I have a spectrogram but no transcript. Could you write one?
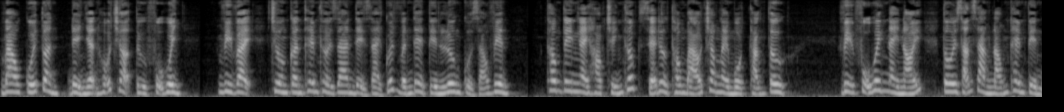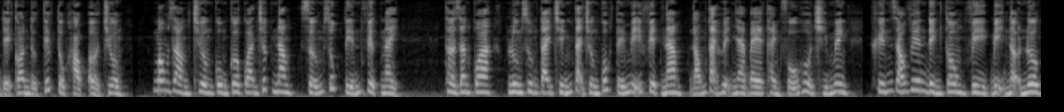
vào cuối tuần để nhận hỗ trợ từ phụ huynh. Vì vậy, trường cần thêm thời gian để giải quyết vấn đề tiền lương của giáo viên. Thông tin ngày họp chính thức sẽ được thông báo trong ngày 1 tháng 4. Vị phụ huynh này nói, tôi sẵn sàng đóng thêm tiền để con được tiếp tục học ở trường. Mong rằng trường cùng cơ quan chức năng sớm xúc tiến việc này. Thời gian qua, lùm xùm tài chính tại trường quốc tế Mỹ Việt Nam đóng tại huyện Nhà Bè, thành phố Hồ Chí Minh khiến giáo viên đình công vì bị nợ nương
